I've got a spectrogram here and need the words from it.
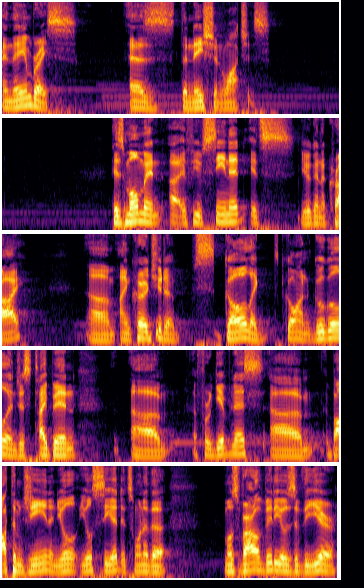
And they embrace as the nation watches. His moment, uh, if you've seen it, it's you're gonna cry. Um, I encourage you to go, like, go on Google and just type in um, forgiveness, um, Botham Jean, and you'll you'll see it. It's one of the most viral videos of the year.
